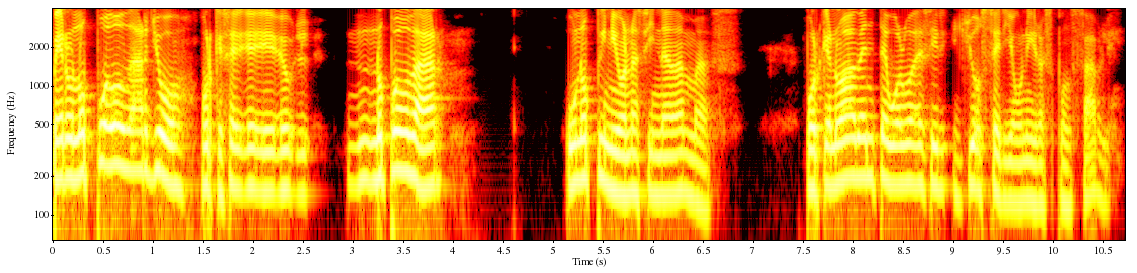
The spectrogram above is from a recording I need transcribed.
Pero no puedo dar yo, porque se, eh, eh, no puedo dar una opinión así nada más. Porque nuevamente vuelvo a decir, yo sería un irresponsable.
